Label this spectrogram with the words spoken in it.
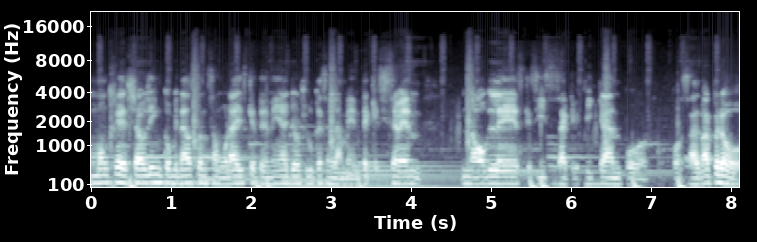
monjes Shaolin combinados con samuráis que tenía George Lucas en la mente, que sí se ven nobles, que sí se sacrifican por, por salvar, pero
